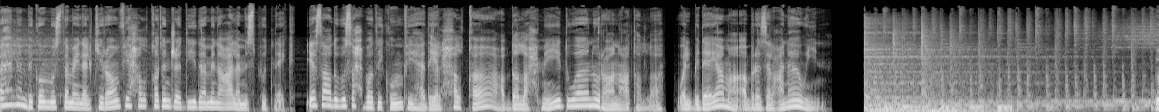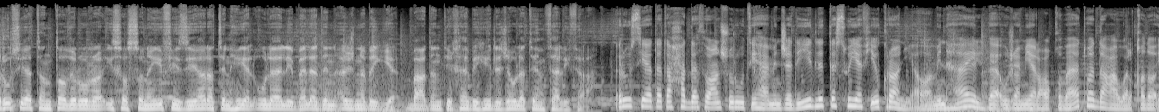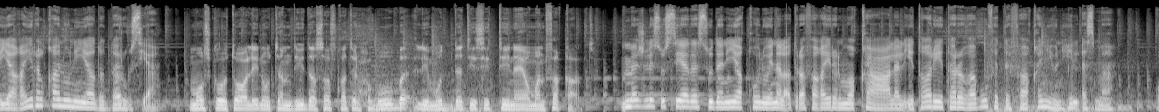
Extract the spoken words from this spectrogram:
أهلا بكم مستمعينا الكرام في حلقة جديدة من عالم سبوتنيك. يسعد بصحبتكم في هذه الحلقة عبد الله حميد ونوران عطلة والبداية مع أبرز العناوين. روسيا تنتظر الرئيس الصيني في زيارة هي الأولى لبلد أجنبي بعد انتخابه لجولة ثالثة. روسيا تتحدث عن شروطها من جديد للتسوية في أوكرانيا ومنها إلغاء جميع العقوبات والدعاوى القضائية غير القانونية ضد روسيا. موسكو تعلن تمديد صفقة الحبوب لمدة 60 يوما فقط. مجلس السيادة السوداني يقول إن الأطراف غير الموقعة على الإطار ترغب في اتفاق ينهي الأزمة.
